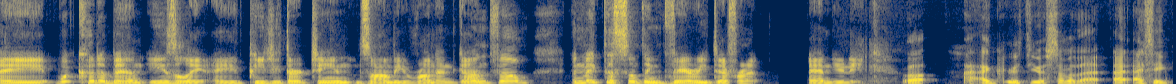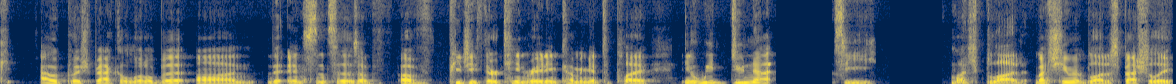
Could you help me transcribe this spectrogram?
a what could have been easily a PG thirteen zombie run and gun film, and make this something very different and unique. Well, I agree with you with some of that. I, I think I would push back a little bit on the instances of of PG thirteen rating coming into play. You know, we do not see much blood, much human blood, especially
